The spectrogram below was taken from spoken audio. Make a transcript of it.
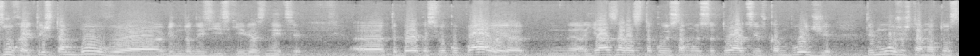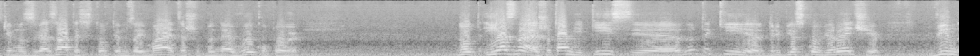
Слухай, ти ж там був е, в індонезійській в'язниці, тебе якось викупали. Я зараз такою самою ситуацією в Камбоджі. Ти можеш там ото з кимось зв'язатись, хто тим займається, щоб мене викупили. Ну от і я знаю, що там якісь е, ну такі дріб'язкові речі. Він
